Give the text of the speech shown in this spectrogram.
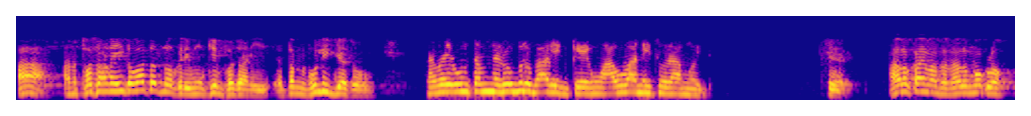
હા. અને ફસાણી તો વાત જ ન કરી હું કેમ ફસાણી? તમે ભૂલી ગયા છો. હવે હું તમને રૂબરૂ આવીને કે હું આવવાની છું રામોદ. હાલો, કાંઈ વાંધો નહીં. હાલો, મોકલો.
